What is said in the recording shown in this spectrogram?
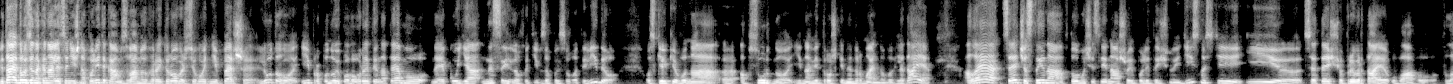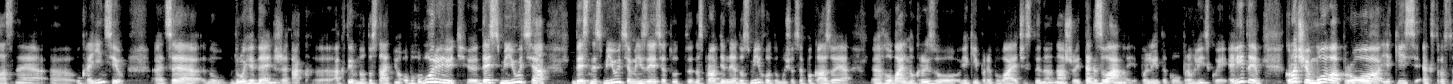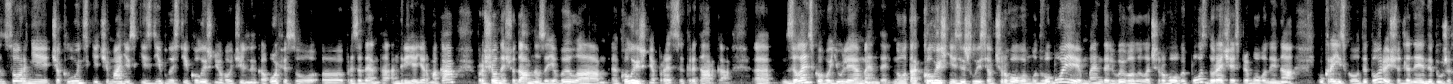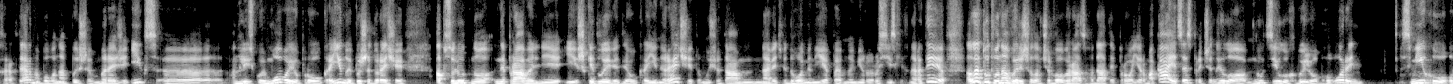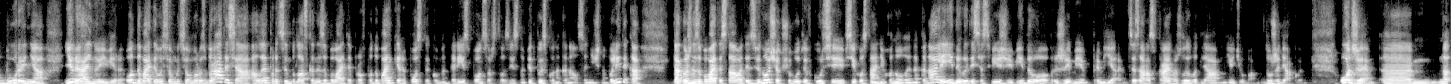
Вітаю, друзі, на каналі Цинічна Політика. З вами Ігор Рейтерович. Сьогодні 1 лютого, і пропоную поговорити на тему, на яку я не сильно хотів записувати відео, оскільки вона е, абсурдно і навіть трошки ненормально виглядає. Але це частина, в тому числі, нашої політичної дійсності, і е, це те, що привертає увагу власне е, українців. Е, Це ну другий день вже так е, активно достатньо обговорюють, е, десь сміються, десь не сміються. Мені здається, тут насправді не до сміху, тому що це показує глобальну кризу, в якій перебуває частина нашої так званої політико-управлінської еліти. Коротше, мова про якісь екстрасенсорні, чаклунські чи магівські здібності колишнього очільника офісу президента Андрія Єрмака, про що нещодавно заявила колишня прес-секретарка е, Зеленського Юлія Мендель. Ну так, колишні зійшлися в черговому двобої. Мендель вивалила черговий пост. До речі, спрямований на українську аудиторію, що для неї не дуже характерно, бо вона пише в мережі X е, англійською мовою про Україну і пише, до речі. Абсолютно неправильні і шкідливі для України речі, тому що там навіть відгомін є певною мірою російських наративів. Але тут вона вирішила в черговий раз згадати про Єрмака, і це спричинило ну цілу хвилю обговорень. Сміху, обурення і реальної віри. От давайте в усьому цьому розбиратися. Але перед цим, будь ласка, не забувайте про вподобайки, репости, коментарі, спонсорство. Звісно, підписку на канал Цинічна Політика. Також не забувайте ставити дзвіночок, щоб бути в курсі всіх останніх оновлень на каналі і дивитися свіжі відео в режимі прем'єри. Це зараз вкрай важливо для Ютуба. Дуже дякую. Отже, е,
